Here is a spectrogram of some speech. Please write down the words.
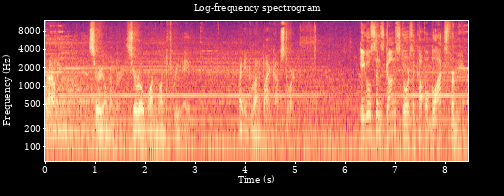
Browning. Serial number 01138. Might need to run it by a gun store. Eagleson's gun store's a couple blocks from here.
